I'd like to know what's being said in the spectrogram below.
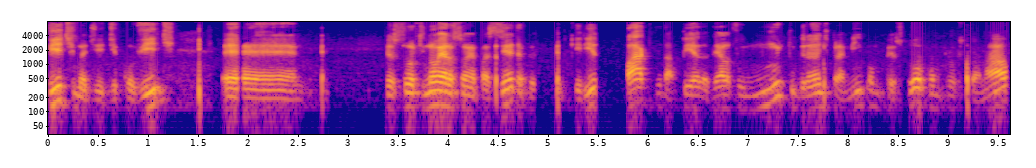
vítima de, de Covid. É, pessoa que não era só minha paciente, a pessoa muito querida. O impacto da perda dela foi muito grande para mim, como pessoa, como profissional,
